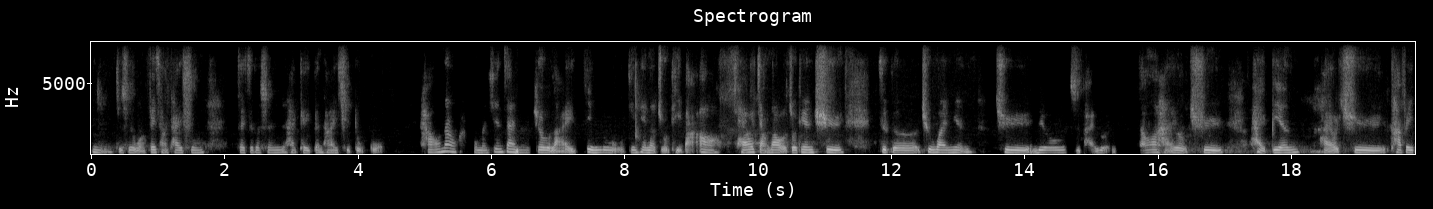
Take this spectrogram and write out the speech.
嗯，就是我非常开心，在这个生日还可以跟他一起度过。好，那我们现在呢，就来进入今天的主题吧。啊，还要讲到我昨天去这个去外面去溜直排轮，然后还有去海边，还有去咖啡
